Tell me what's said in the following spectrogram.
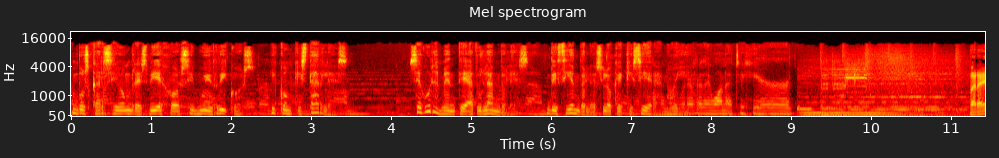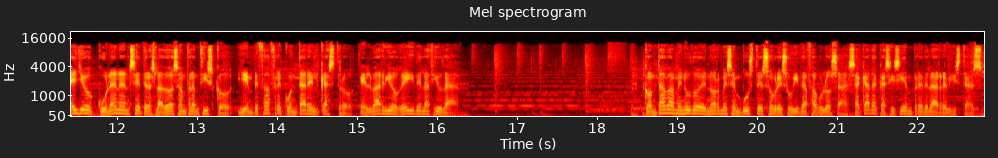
Buscarse hombres viejos y muy ricos y conquistarles seguramente adulándoles, diciéndoles lo que quisieran oír. Para ello, Cunanan se trasladó a San Francisco y empezó a frecuentar el Castro, el barrio gay de la ciudad. Contaba a menudo enormes embustes sobre su vida fabulosa, sacada casi siempre de las revistas.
